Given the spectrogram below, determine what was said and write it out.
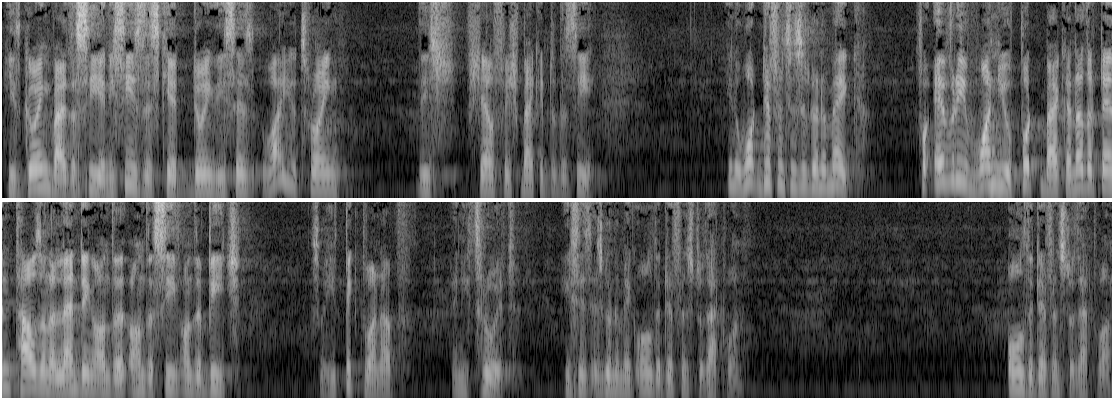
he's going by the sea and he sees this kid doing, he says, Why are you throwing these shellfish back into the sea? You know, what difference is it going to make? For every one you put back, another 10,000 are landing on the, on the sea, on the beach. So he picked one up and he threw it. He says, It's going to make all the difference to that one all the difference to that one.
